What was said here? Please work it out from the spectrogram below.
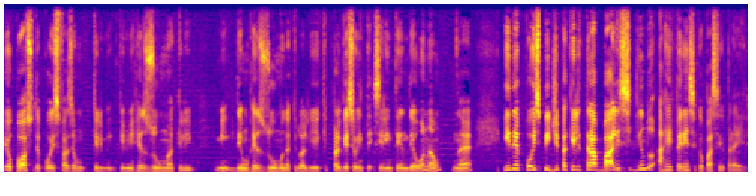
Eu posso depois fazer um que ele, que ele me resuma, que ele me dê um resumo daquilo ali, para ver se, eu, se ele entendeu ou não, né? E depois pedir para que ele trabalhe seguindo a referência que eu passei para ele.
